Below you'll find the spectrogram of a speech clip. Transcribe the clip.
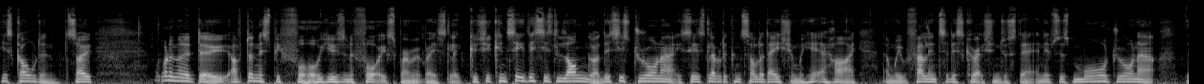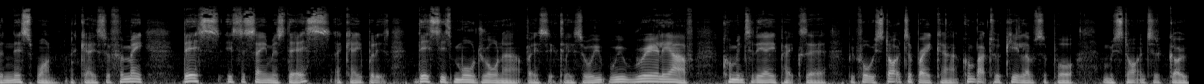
It's golden. So what I'm going to do, I've done this before using a thought experiment basically, because you can see this is longer, this is drawn out. You see this level of consolidation, we hit a high and we fell into this correction just there, and this was more drawn out than this one. Okay, so for me, this is the same as this, okay, but it's this is more drawn out basically. So we, we really have come into the apex here before we started to break out, come back to a key level support, and we're starting to go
